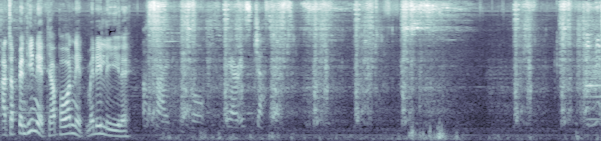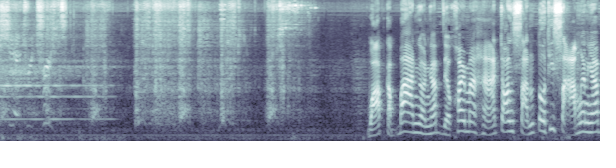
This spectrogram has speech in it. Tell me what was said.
อาจจะเป็นที่เน็ตครับเพราะว่าเน็ตไม่ได้รีเลย บบ้านก่อนครับ เดี๋ยวค่อยมาหาจอร์นสันตัวที่ 3 กันครับ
